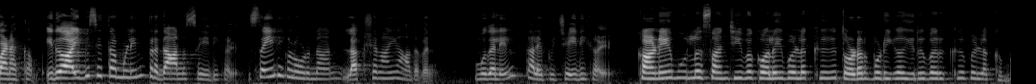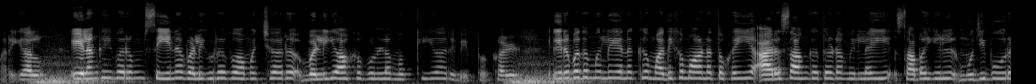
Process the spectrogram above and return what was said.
வணக்கம். இது ஐபிசி தமிழின் பிரதான செய்திகள். செய்திகளோடு நான் லக்ஷனா யாதவன் முதலில் தலைப்புச் செய்திகள். கனேமுல்ல சஞ்சீவ கொலை வழக்கு தொடர்புடைய இருவருக்கு விளக்கமறியல் இலங்கை வரும் சீன வெளியுறவு அமைச்சர் வெளியாகவுள்ள முக்கிய அறிவிப்புகள். இருபது மில்லியனுக்கும் அதிகமான தொகை அரசாங்கத்திடம் இல்லை சபையில் முஜிபூர்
